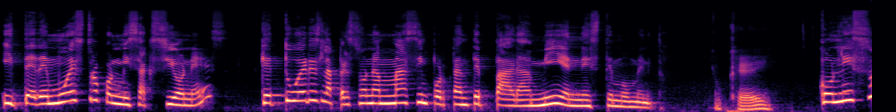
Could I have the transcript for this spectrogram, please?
y te demuestro con mis acciones que tú eres la persona más importante para mí en este momento. Ok. Con eso,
